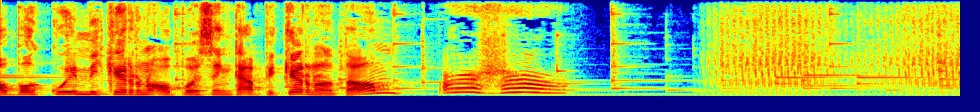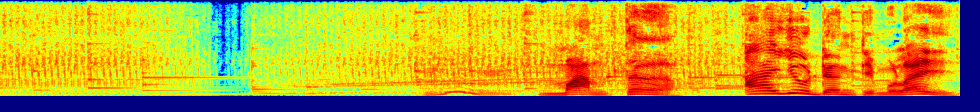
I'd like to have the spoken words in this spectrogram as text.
Apa kue mikirno apa sing tak pikirno, Tom? Hmm, mantep. Ayo dang dimulai.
